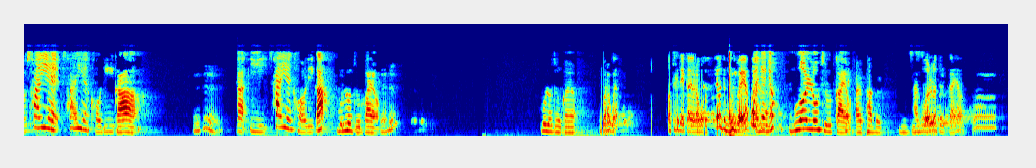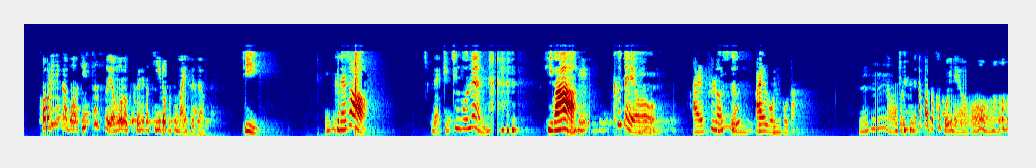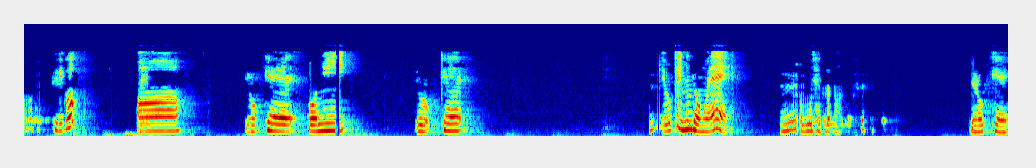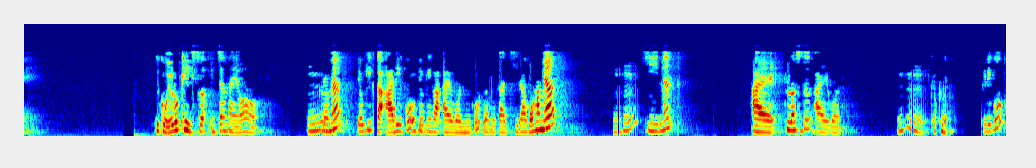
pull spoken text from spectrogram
요 사이의 사이의 거리가 음흠. 아, 이 사이의 거리가 뭘로 둘까요? 음흠. 뭘로 둘까요? 뭐라고요? 어떻게 될까요? 라고 쌤한테 묻는 거예요? 아니요, 아니요. 무얼로 둘까요? 네. 알파벳. 아, 무얼로 둘까요? 음, 거리니까 뭐, distance 영어로 그 해서 D로 보통 많이 쓰죠. D. 음흠. 그래서 네. 이 친구는 음흠. 크대요. R 플러스 음. R1보다. 음흠. 어, 그렇군요. 딱 봐도 커 보이네요. 어. 그리고 네. 어 이렇게 원이 이렇게 이렇게 있는 경우에 음, 오, 잘 그렸다. 이렇게 그리고 이렇게 있어 있잖아요. 음. 그러면 여기가 R이고 음. 여기가 R1이고 여기가 D라고 하면 음흠. D는 R 플러스 R1 음흠. 그렇군요. 그리고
